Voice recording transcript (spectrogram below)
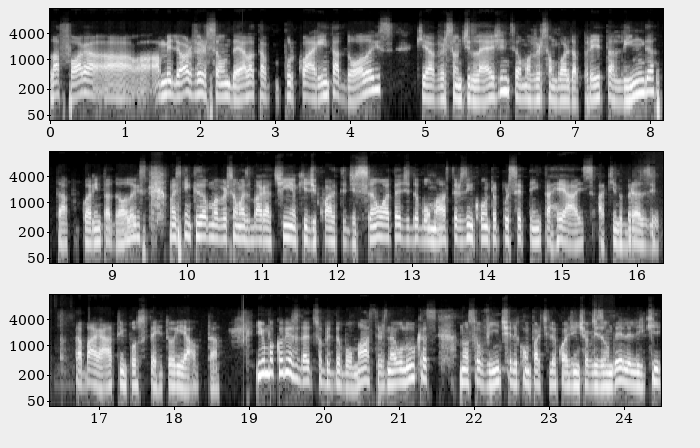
Lá fora, a, a melhor versão dela está por 40 dólares, que é a versão de Legends, é uma versão borda preta, linda, tá? Por 40 dólares. Mas quem quiser uma versão mais baratinha aqui de quarta edição ou até de Double Masters, encontra por 70 reais aqui no Brasil. Tá barato, imposto territorial, tá? E uma curiosidade sobre Double Masters, né? O Lucas, nosso ouvinte, ele compartilha com a gente a visão dele, ele que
